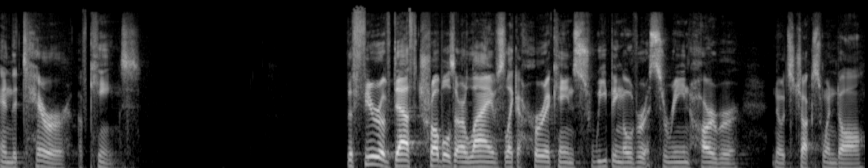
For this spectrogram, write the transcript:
and the terror of kings. The fear of death troubles our lives like a hurricane sweeping over a serene harbor, notes Chuck Swindoll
